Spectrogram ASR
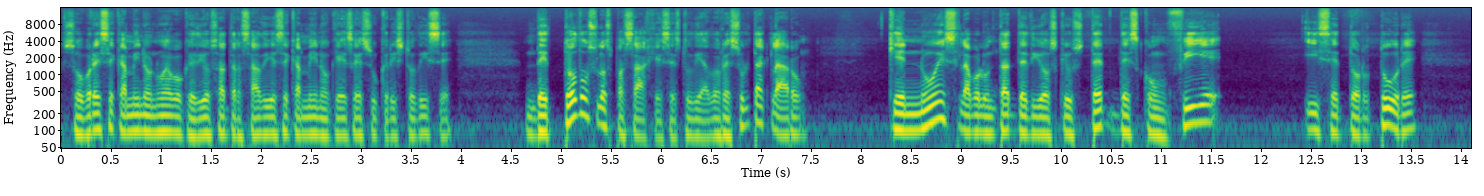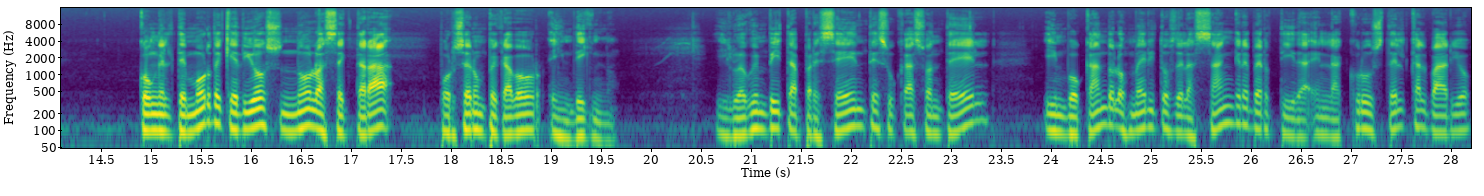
sobre ese camino nuevo que Dios ha trazado y ese camino que es Jesucristo. Dice, de todos los pasajes estudiados resulta claro que no es la voluntad de Dios que usted desconfíe y se torture con el temor de que Dios no lo aceptará por ser un pecador e indigno y luego invita presente su caso ante él, invocando los méritos de la sangre vertida en la cruz del Calvario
